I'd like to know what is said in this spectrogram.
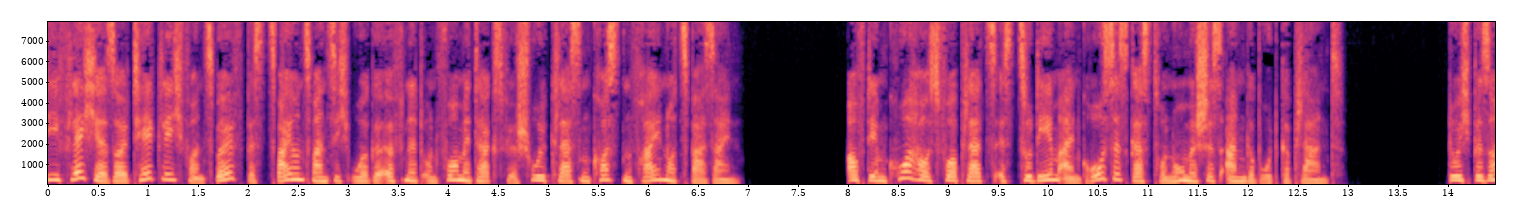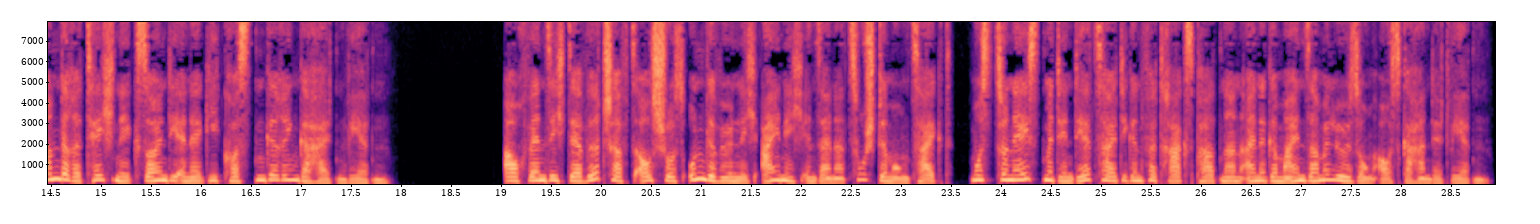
Die Fläche soll täglich von 12 bis 22 Uhr geöffnet und vormittags für Schulklassen kostenfrei nutzbar sein. Auf dem Kurhausvorplatz ist zudem ein großes gastronomisches Angebot geplant. Durch besondere Technik sollen die Energiekosten gering gehalten werden. Auch wenn sich der Wirtschaftsausschuss ungewöhnlich einig in seiner Zustimmung zeigt, muss zunächst mit den derzeitigen Vertragspartnern eine gemeinsame Lösung ausgehandelt werden.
